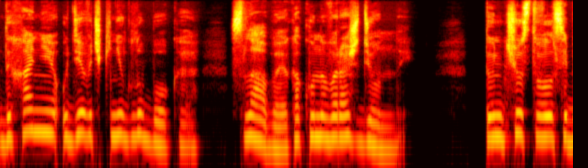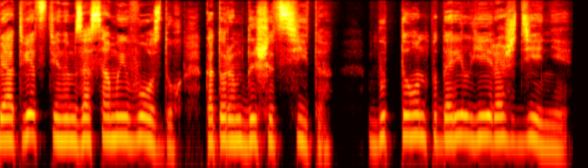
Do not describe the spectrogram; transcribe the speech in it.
дыхание у девочки неглубокое, слабое, как у новорожденной. Тунь чувствовал себя ответственным за самый воздух, которым дышит Сита, будто он подарил ей рождение,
